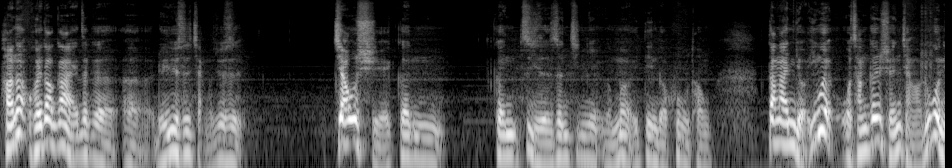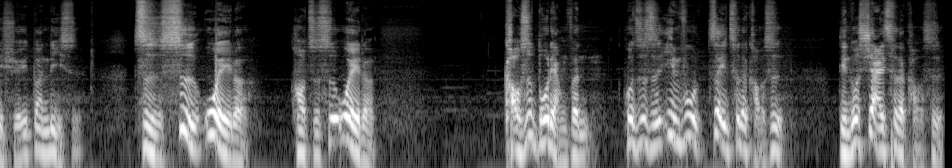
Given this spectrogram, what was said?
好，那回到刚才这个呃，吕律师讲的就是教学跟跟自己人生经验有没有一定的互通？当然有，因为我常跟学生讲啊，如果你学一段历史，只是为了好、只是为了考试多两分，或者是应付这一次的考试，顶多下一次的考试，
